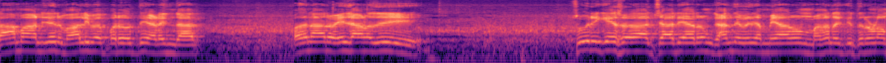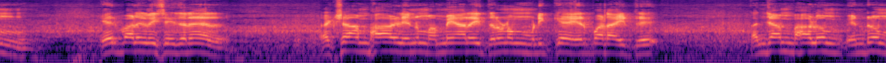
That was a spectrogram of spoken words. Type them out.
ராமானுஜர் வாலிப பருவத்தை அடைந்தார். பதினாறு வயதானது சூரியகேஸ்வராச்சாரியாரும் காந்திமதி அம்மையாரும் மகனுக்கு திருமணம் ஏற்பாடுகளை செய்தனர். ரக்ஷாம்பாள் என்னும் அம்மையாரை திருமணம் முடிக்க ஏற்பாடாயிற்று. தஞ்சாம்பாளும் என்றும்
